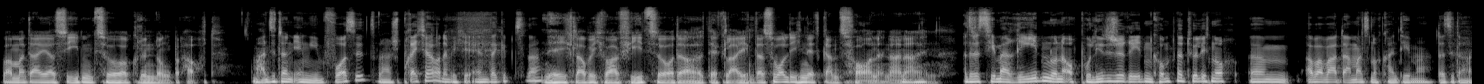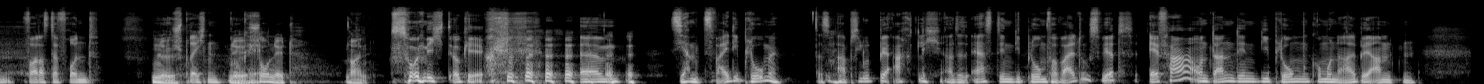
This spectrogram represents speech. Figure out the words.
weil man da ja sieben zur Gründung braucht. Waren Sie dann irgendwie im Vorsitz oder Sprecher oder welche Ämter gibt's da? Nee, ich glaube, ich war Vize oder dergleichen. Das wollte ich nicht ganz vorne, nein, nein. Also das Thema Reden und auch politische Reden kommt natürlich noch, ähm, aber war damals noch kein Thema, dass Sie da an vorderster Front Nö. sprechen? Nö, okay. so nicht. Nein. So nicht, okay. ähm, Sie haben zwei Diplome. Das ist absolut beachtlich. Also erst den Diplom Verwaltungswirt, FH, und dann den Diplom Kommunalbeamten.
